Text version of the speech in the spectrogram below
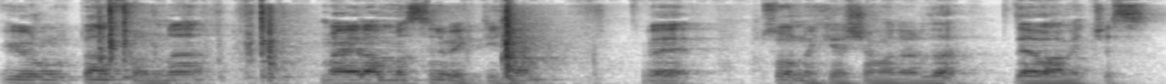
yoğrulduktan sonra mayalanmasını bekleyeceğim ve sonraki aşamalarda devam edeceğiz.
